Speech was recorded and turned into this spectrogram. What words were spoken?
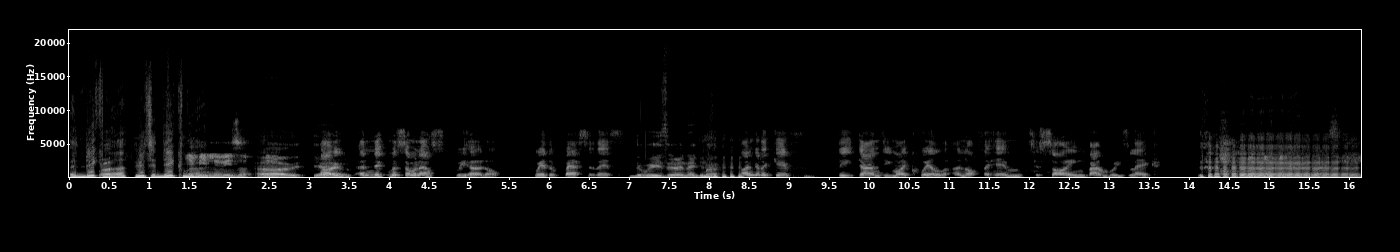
Enigma? Who's Enigma? You mean Louisa? Yeah. oh, yeah. No, Enigma's someone else we heard of. We're the best at this. Louisa Enigma. I'm going to give the dandy my quill and offer him to sign Banbury's leg.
